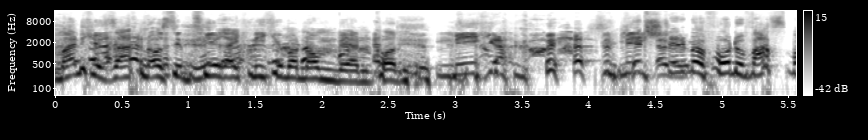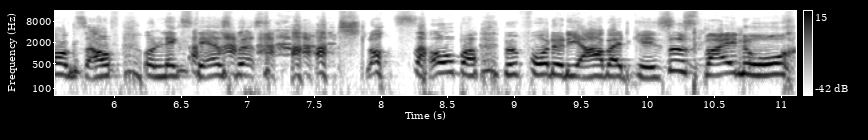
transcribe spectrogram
manche Sachen aus dem Tierreich nicht übernommen werden konnten. Mega gut. Mega Jetzt stell dir mal vor, du wachst morgens auf und leckst dir erstmal das Arschloch sauber, bevor du in die Arbeit gehst. das Bein hoch.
